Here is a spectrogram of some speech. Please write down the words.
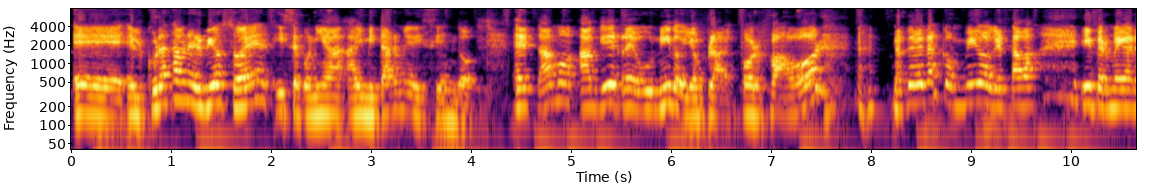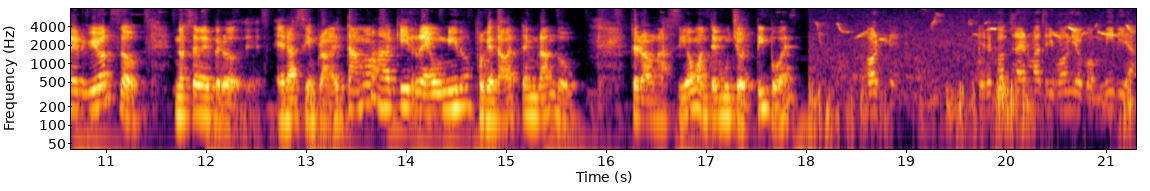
eh, el cura estaba nervioso él y se ponía a imitarme diciendo Estamos aquí reunidos y yo en plan, por favor, no te metas conmigo que estaba hiper mega nervioso. No se ve, pero era así, en plan, estamos aquí reunidos porque estaba temblando. Pero aún así aguanté mucho el tipo, ¿eh? Jorge, ¿quieres contraer matrimonio con Miriam?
